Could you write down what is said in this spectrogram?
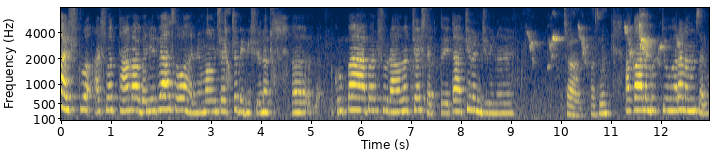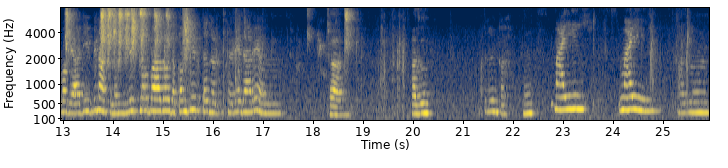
अश्व अश्वत्थामा बलिव्यासो हनुमांश्च बिभीषण अ, कृपा परशुरामश्च सप्तयता चिरंजीविन। छान. अजून? अकाल मृत्युहरणं सर्वव्याधी विनाशनं विष्णुपादोदकं तीर्थजठरेधार्यं छान. अजून? अजून का. माईल माईल अजून?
